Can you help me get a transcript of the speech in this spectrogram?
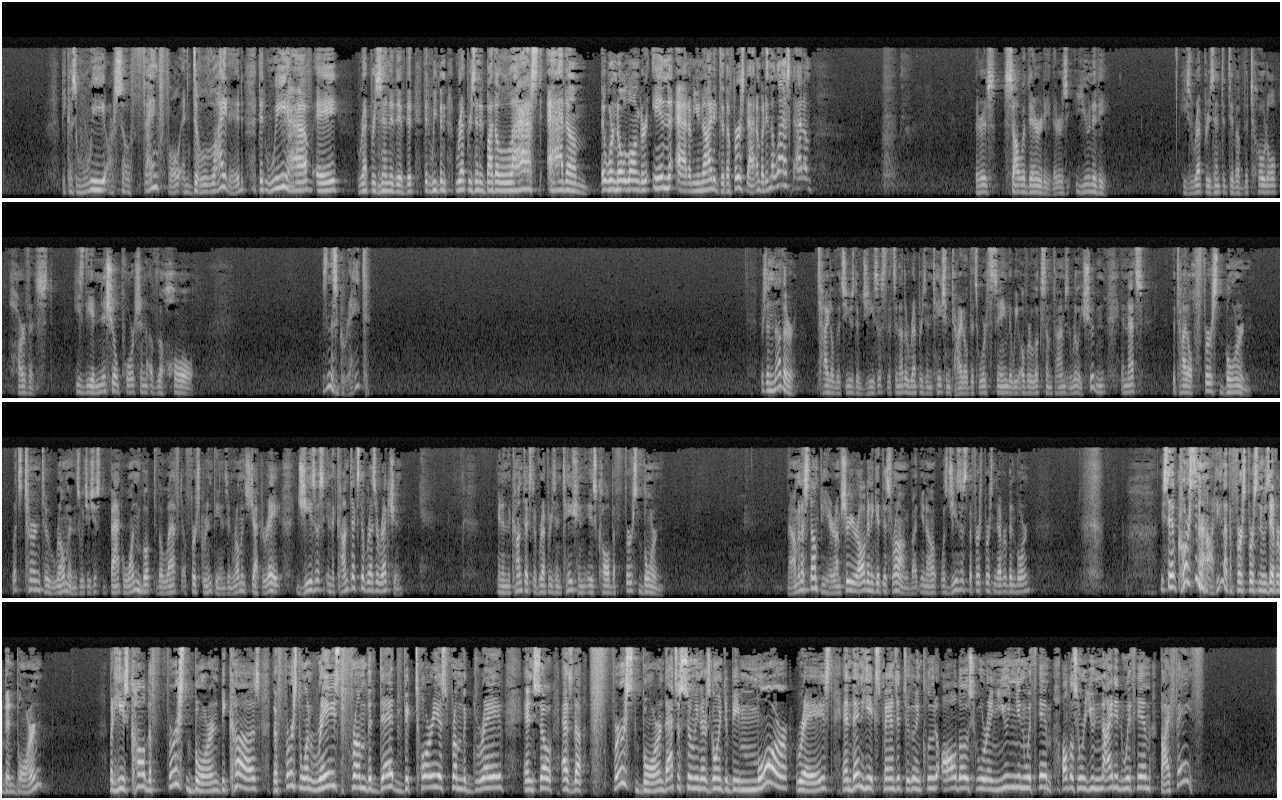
Because we are so thankful and delighted that we have a representative, that, that we've been represented by the last Adam, that we're no longer in Adam, united to the first Adam, but in the last Adam. There is solidarity, there is unity. He's representative of the total harvest. He's the initial portion of the whole. Isn't this great? There's another title that's used of Jesus that's another representation title that's worth seeing that we overlook sometimes and really shouldn't, and that's the title Firstborn. Let's turn to Romans, which is just back one book to the left of 1 Corinthians. In Romans chapter 8, Jesus, in the context of resurrection and in the context of representation, is called the firstborn. Now, I'm going to stump you here. I'm sure you're all going to get this wrong, but, you know, was Jesus the first person to ever been born? You say, of course not. He's not the first person who's ever been born but he's called the firstborn because the first one raised from the dead, victorious from the grave. And so as the firstborn, that's assuming there's going to be more raised, and then he expands it to include all those who are in union with him, all those who are united with him by faith.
